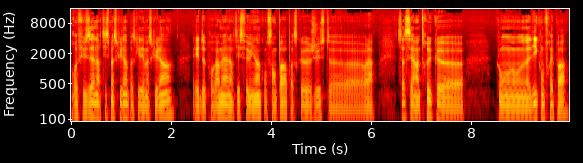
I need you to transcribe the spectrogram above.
refuser un artiste masculin parce qu'il est masculin et de programmer un artiste féminin qu'on sent pas parce que juste voilà. Ça c'est un truc qu'on a dit qu'on ferait pas,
